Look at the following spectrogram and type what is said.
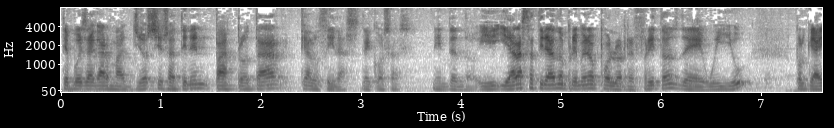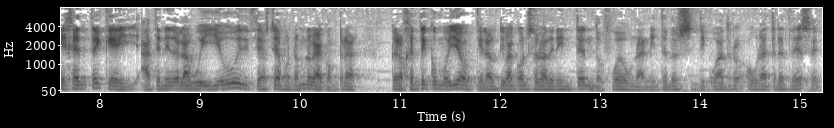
te puedes sacar más Yoshi, o sea, tienen para explotar que alucinas de cosas, Nintendo. Y, y ahora está tirando primero por los refritos de Wii U, porque hay gente que ha tenido la Wii U y dice, hostia, pues no me lo voy a comprar. Pero gente como yo, que la última consola de Nintendo fue una Nintendo 64 o una 3DS,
